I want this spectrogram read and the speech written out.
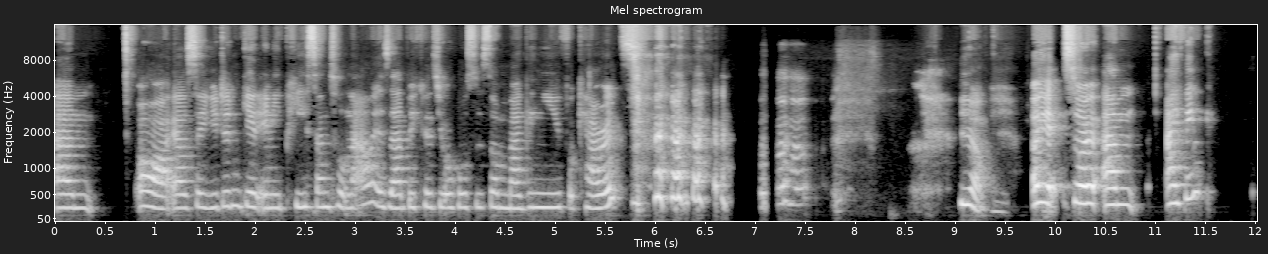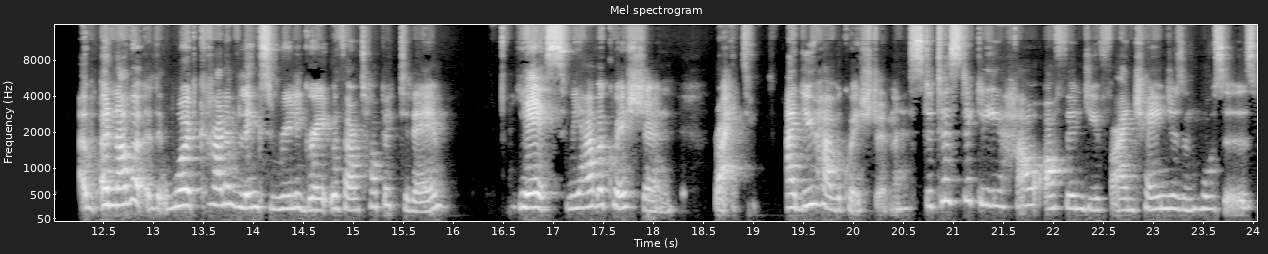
Um, oh, Elsa, you didn't get any peace until now. Is that because your horses are mugging you for carrots? yeah. Okay, so um, I think another what kind of links really great with our topic today. Yes, we have a question. Right. I do have a question. Statistically, how often do you find changes in horses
